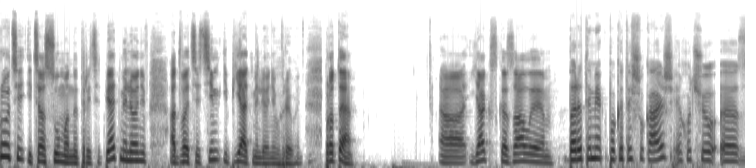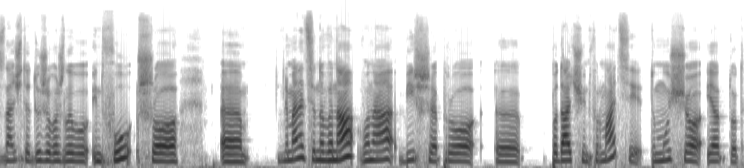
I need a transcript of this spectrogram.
році, і ця сума не 35 мільйонів, а 27,5 мільйонів гривень. Проте, е, як сказали. Перед тим, як поки ти шукаєш, я хочу е, зазначити дуже важливу інфу, що е, для мене ця новина вона більше про е, подачу інформації, тому що я тут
